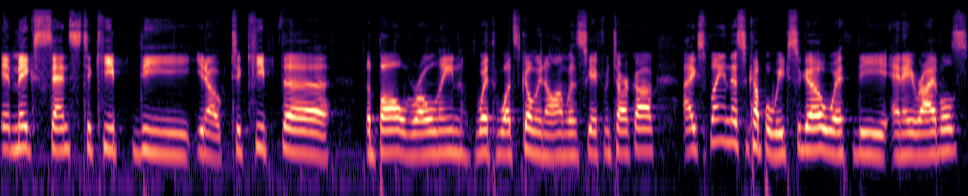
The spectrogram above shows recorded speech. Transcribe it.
it makes sense to keep the you know to keep the the ball rolling with what's going on with Escape from Tarkov. I explained this a couple weeks ago with the NA rivals.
